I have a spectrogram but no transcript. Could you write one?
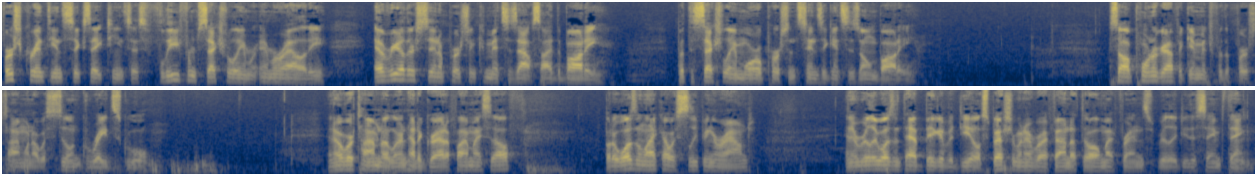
1 Corinthians 6:18 says, "Flee from sexual immorality. Every other sin a person commits is outside the body, but the sexually immoral person sins against his own body." I saw a pornographic image for the first time when I was still in grade school. And over time, I learned how to gratify myself, but it wasn't like I was sleeping around. And it really wasn't that big of a deal, especially whenever I found out that all my friends really do the same thing.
